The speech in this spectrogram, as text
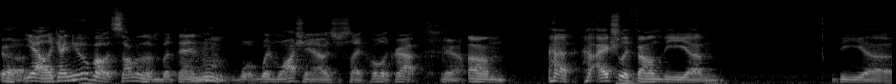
Yeah. Yeah, like I knew about some of them, but then Mhm. w- when watching it, I was just like, "Holy crap!" Yeah. Um, I actually found the um, the uh,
